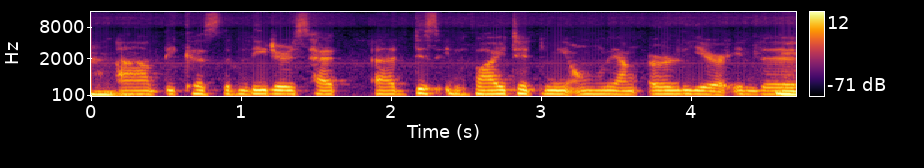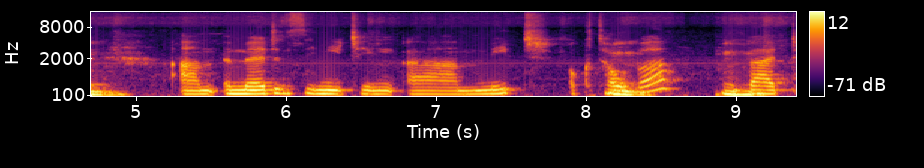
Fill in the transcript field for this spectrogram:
mm, uh, because the leaders had uh, disinvited Min Aung Hlaing earlier in the mm, um, emergency meeting uh, mid mm, Mhm, but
